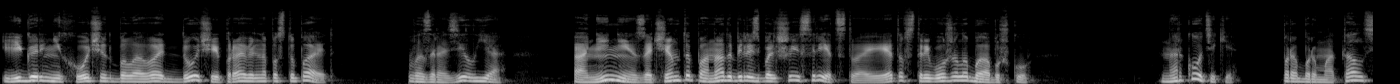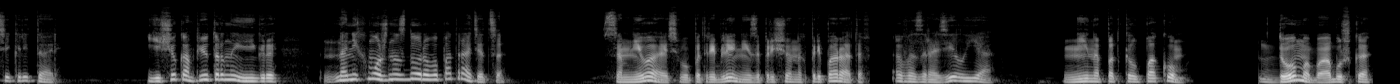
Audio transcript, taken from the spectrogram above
«Игорь не хочет баловать дочь и правильно поступает», — возразил я. А Нине зачем-то понадобились большие средства, и это встревожило бабушку. «Наркотики», — пробормотал секретарь. «Еще компьютерные игры — на них можно здорово потратиться». «Сомневаюсь в употреблении запрещенных препаратов», — возразил я. «Нина под колпаком. Дома бабушка,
